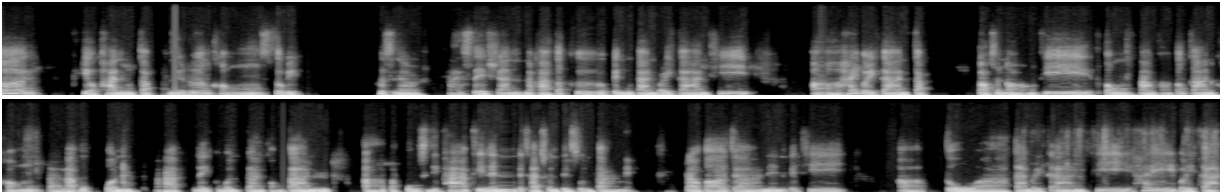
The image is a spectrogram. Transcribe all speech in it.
ก็เกี่ยวพันกับในเรื่องของ service personalization นะคะก็คือเป็นการบริการที่ให้บริการกับตอบสนองที่ตรงตามความต้องการของแต่ละบุคคลนะคะในกระบวนการของการปรับปรุงสิทธิภาพที่เน้นประชาชนเป็นศูนย์กลางเนี่ยเราก็จะเน้นไปที่ ตัวการบริการที่ให้บริการ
